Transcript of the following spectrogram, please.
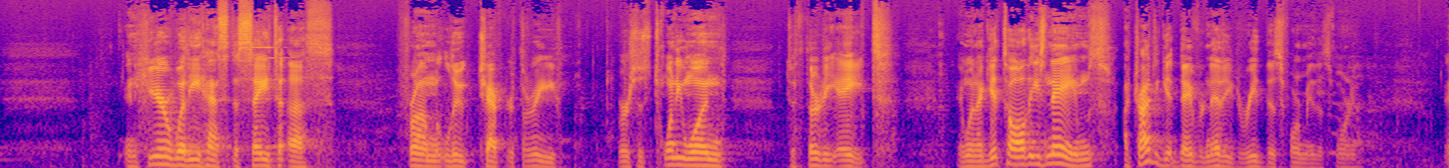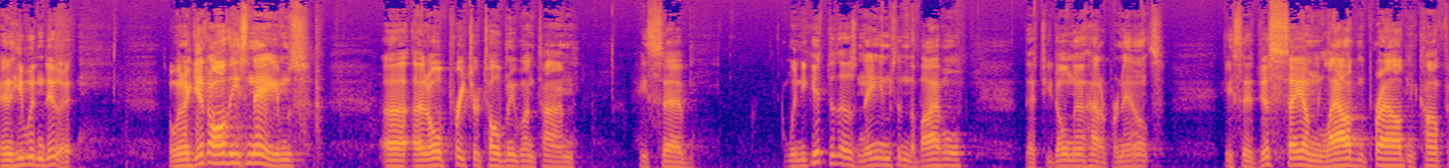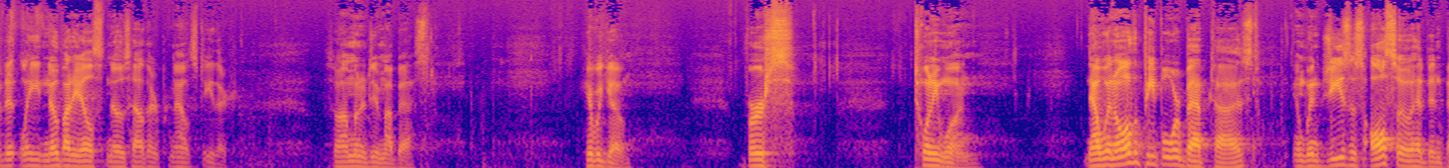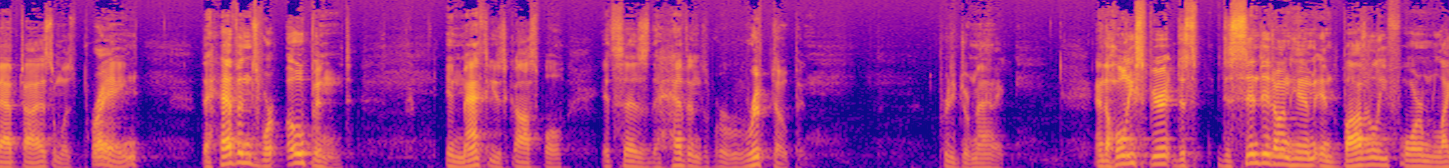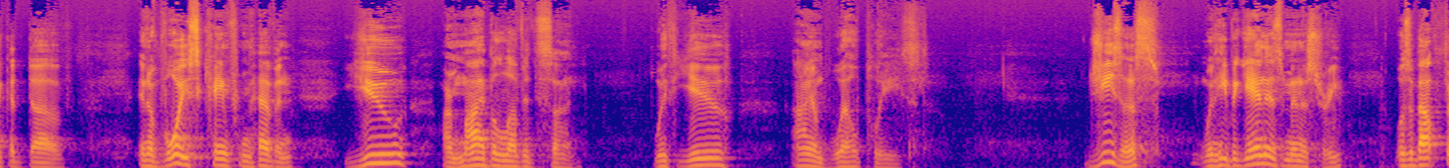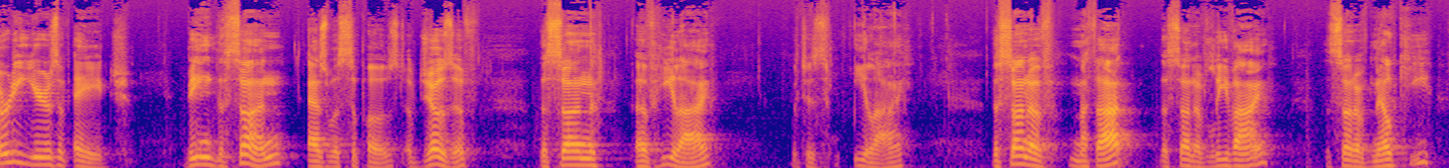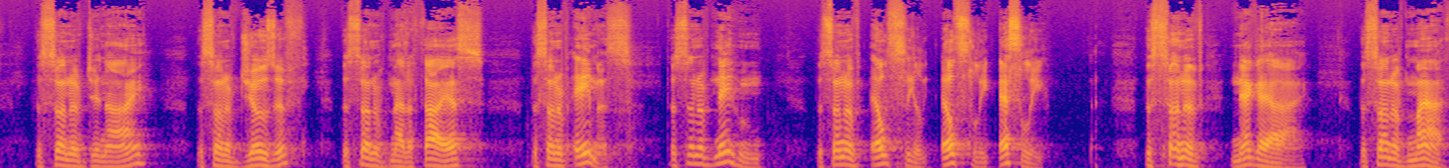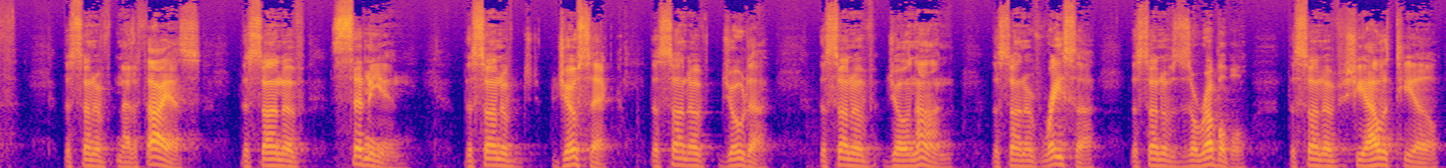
and hear what he has to say to us from Luke chapter 3, verses 21 to 38. And when I get to all these names, I tried to get Dave Vernetti to read this for me this morning, and he wouldn't do it. But when I get to all these names, uh, an old preacher told me one time, he said, when you get to those names in the Bible that you don't know how to pronounce, he said, just say them loud and proud and confidently. Nobody else knows how they're pronounced either. So I'm going to do my best. Here we go. Verse 21. Now, when all the people were baptized, and when Jesus also had been baptized and was praying, the heavens were opened. In Matthew's gospel, it says the heavens were ripped open. Pretty dramatic. And the Holy Spirit des- descended on him in bodily form like a dove. And a voice came from heaven You are my beloved Son. With you I am well pleased. Jesus when he began his ministry, was about 30 years of age, being the son, as was supposed, of Joseph, the son of Heli, which is Eli, the son of Matthat, the son of Levi, the son of Melchi, the son of Jannai, the son of Joseph, the son of Mattathias, the son of Amos, the son of Nahum, the son of Elsli, Elsli, Esli, the son of Negai, the son of Maath, the son of Mattathias, the son of Simeon, the son of Josech, the son of Joda, the son of Johanan, the son of Rhesa, the son of Zerubbabel, the son of Shealtiel,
